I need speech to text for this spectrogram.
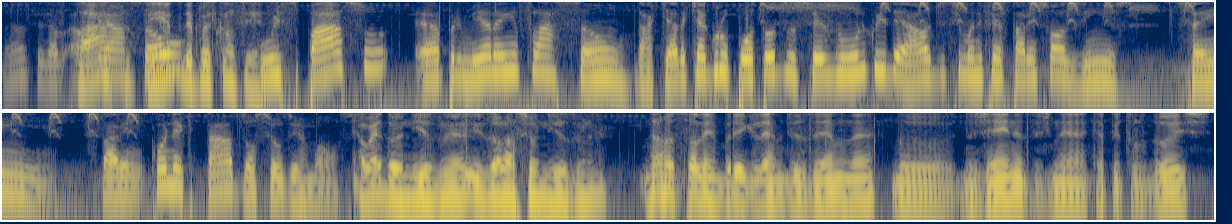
né? Ou seja, a Espaço, criação- tempo, depois consciência. O espaço é a primeira inflação da queda que agrupou todos os seres no único ideal de se manifestarem sozinhos, sem estarem conectados aos seus irmãos. É o hedonismo, né? Isolacionismo, né? Não, eu só lembrei, Guilherme, dizendo, né, no, no Gênesis, né, capítulo 2,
